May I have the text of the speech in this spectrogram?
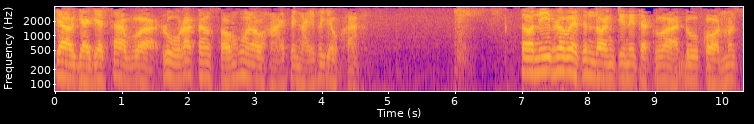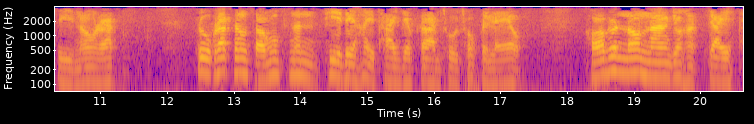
เจ้าอยากจะทราบว่าลูกรักทั้งสองของเราหายไปไหนพระเจ้าค่ะ ตอนนี้พระเวสสันดรจึงได้ตรัสว่าดูก่อนมัสีน้องรัก ลูกรักทั้งสองนั่นพี่ได้ให้ทายแก่พรามชูชกไปแล้ว ขอพระน้องนางจงหัดใจท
